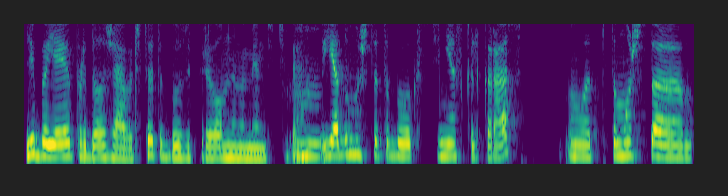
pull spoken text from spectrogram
либо я ее продолжаю. Вот что это был за переломный момент у тебя? Я думаю, что это было, кстати, несколько раз. Вот, потому что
